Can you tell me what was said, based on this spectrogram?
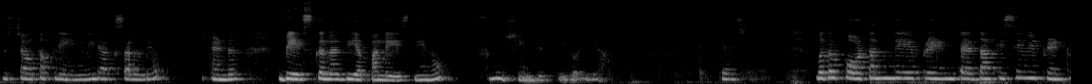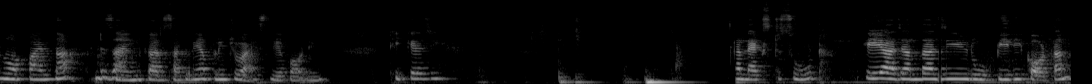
ਤੁਸੀਂ ਚਾਹੋ ਤਾਂ ਪਲੇਨ ਵੀ ਰੱਖ ਸਕਦੇ ਹੋ। ਐਂਡ ਬੇਸ ਕਲਰ ਦੀ ਆਪਾਂ ਲੇਸ ਦੀ ਇਹਨੂੰ ਫਿਨਿਸ਼ਿੰਗ ਦਿੱਤੀ ਹੋਈ ਆ। ਠੀਕ ਹੈ ਜੀ। ਮਤਲਬ ਕਾਟਨ ਦੇ ਪ੍ਰਿੰਟ ਐਦਾਂ ਕਿਸੇ ਵੀ ਪ੍ਰਿੰਟ ਨੂੰ ਆਪਾਂ ਐਦਾਂ ਡਿਜ਼ਾਈਨ ਕਰ ਸਕਦੇ ਹਾਂ ਆਪਣੀ ਚੁਆਇਸ ਦੇ ਅਕੋਰਡਿੰਗ ਠੀਕ ਹੈ ਜੀ। ਨੈਕਸਟ ਸੂਟ, ਇਹ ਆ ਜਾਂਦਾ ਜੀ ਰੂਬੀ ਦੀ ਕਾਟਨ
